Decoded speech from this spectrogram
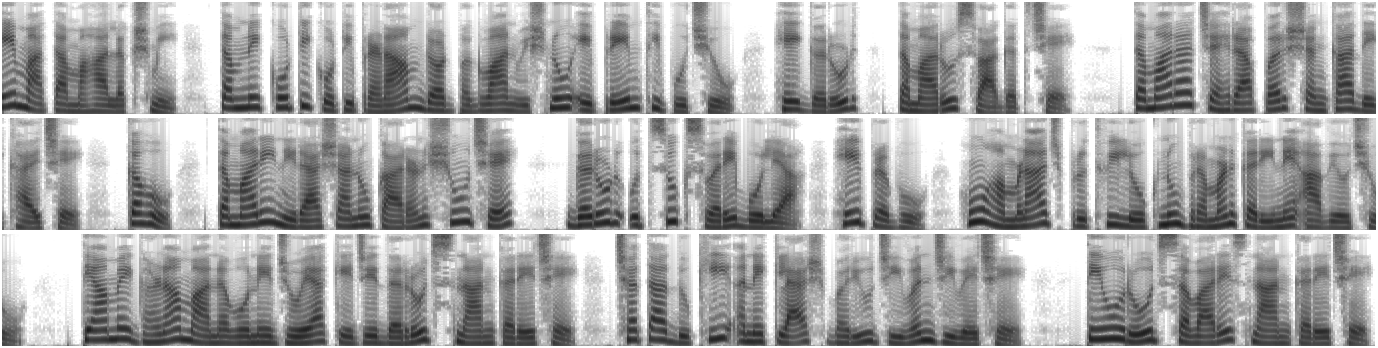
હે માતા મહાલક્ષ્મી, તમને કોટી કોટી પ્રણામ ડોટ ભગવાન વિષ્ણુએ પ્રેમથી પૂછ્યું, હે ગરુડ, તમારું સ્વાગત છે. તમારા ચહેરા પર શંકા દેખાય છે. કહો, તમારી નિરાશાનું કારણ શું છે? ગરુડ ઉત્સુક સ્વરે બોલ્યા, હે પ્રભુ, હું હમણાં જ પૃથ્વીલોકનું ભ્રમણ કરીને આવ્યો છું. ત્યાં મેં ઘણા માનવોને જોયા કે જે દરરોજ સ્નાન કરે છે. છતાં દુઃખી અને ક્લેશભર્યું જીવન જીવે છે. તેઓ રોજ સવારે સ્નાન કરે છે,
